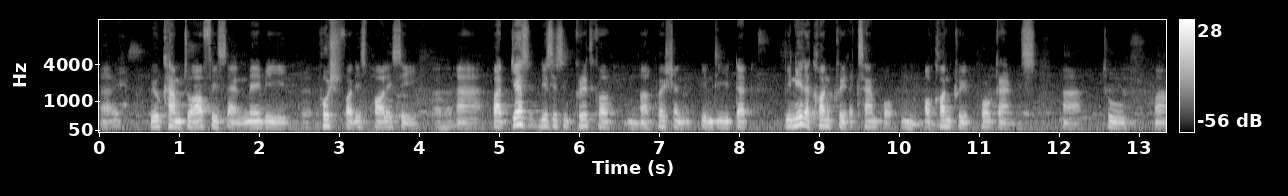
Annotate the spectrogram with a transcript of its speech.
uh, will come to office and maybe push for this policy. Uh, but yes, this is a critical uh, question indeed that we need a concrete example or concrete programs uh, to uh,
